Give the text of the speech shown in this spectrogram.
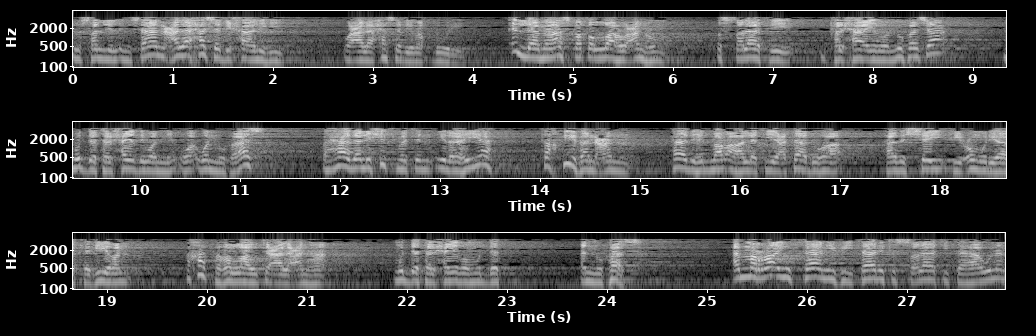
يصلي الإنسان على حسب حاله وعلى حسب مقدوره. إلا ما أسقط الله عنهم الصلاة كالحائض والنفساء مدة الحيض والنفاس فهذا لحكمة إلهية تخفيفا عن هذه المرأة التي يعتادها هذا الشيء في عمرها كثيرا فخفف الله تعالى عنها مدة الحيض ومدة النفاس. أما الرأي الثاني في تارك الصلاة تهاونا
